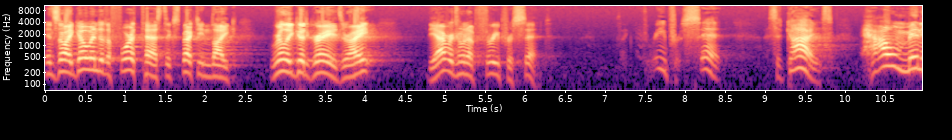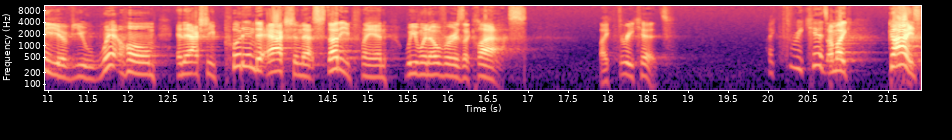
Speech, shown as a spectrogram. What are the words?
And so I go into the fourth test expecting like really good grades, right? The average went up 3%. It's like 3%. I said, guys, how many of you went home and actually put into action that study plan we went over as a class? Like three kids. Like three kids. I'm like, guys,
